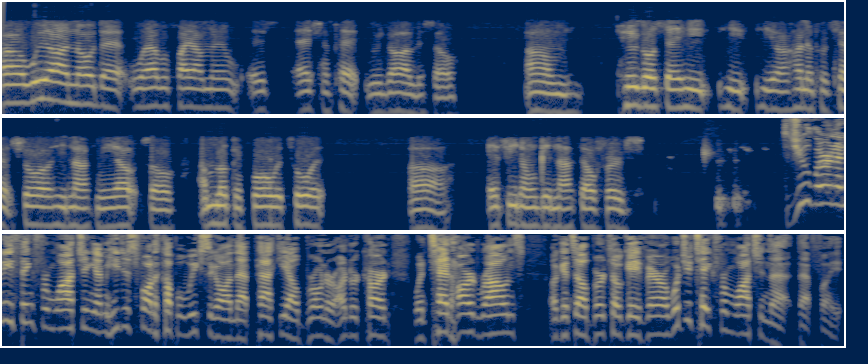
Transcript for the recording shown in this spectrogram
Uh, we all know that whatever fight I'm in is action packed, regardless. So um, Hugo said he he he a hundred percent sure he knocked me out, so I'm looking forward to it. Uh, if he don't get knocked out first. Did you learn anything from watching? I mean, he just fought a couple weeks ago on that Pacquiao Broner undercard when Ted Hard rounds against Alberto Guevara. What'd you take from watching that that fight?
